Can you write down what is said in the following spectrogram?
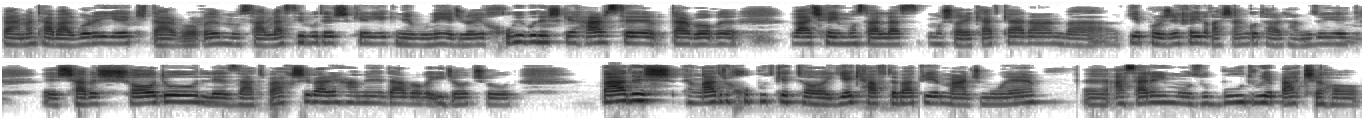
بر من تبلور یک در واقع مسلسی بودش که یک نمونه اجرای خوبی بودش که هر سه در واقع وجهه مثلث مشارکت کردن و یه پروژه خیلی قشنگ و ترتمیز و یک شب شاد و لذت بخشی برای همه در واقع ایجاد شد. بعدش انقدر خوب بود که تا یک هفته بعد توی مجموعه اثر این موضوع بود روی بچه ها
